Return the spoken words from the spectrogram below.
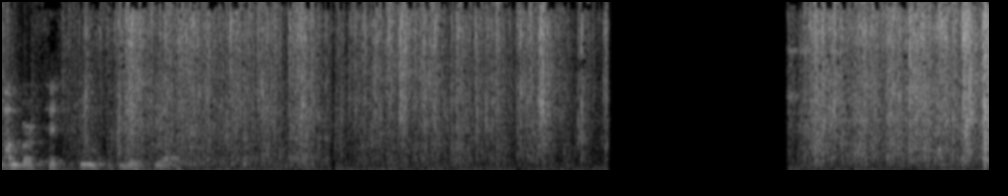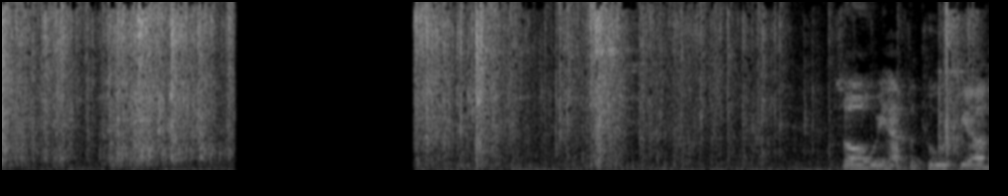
number 15 screws here. So we have the tools here.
